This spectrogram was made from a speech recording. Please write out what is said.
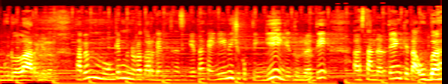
ribu dolar gitu. Hmm. Tapi mungkin menurut organisasi kita kayaknya ini cukup tinggi gitu. Hmm. Berarti eh, standarnya yang kita ubah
